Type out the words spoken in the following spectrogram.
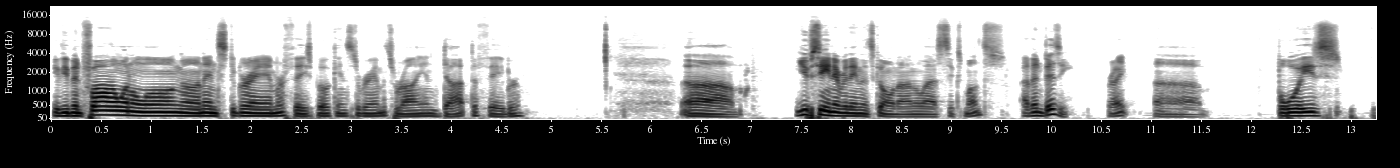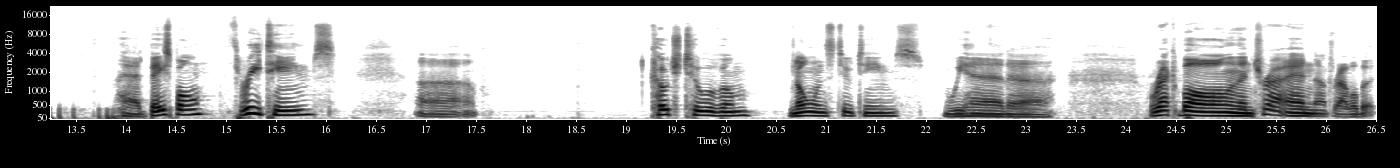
if you've been following along on Instagram or Facebook, Instagram, it's Ryan.DeFaber. Um, you've seen everything that's going on in the last six months. I've been busy, right? Uh, boys had baseball, three teams, uh, two of them. Nolan's two teams. We had uh, rec ball and then tra- and not travel, but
